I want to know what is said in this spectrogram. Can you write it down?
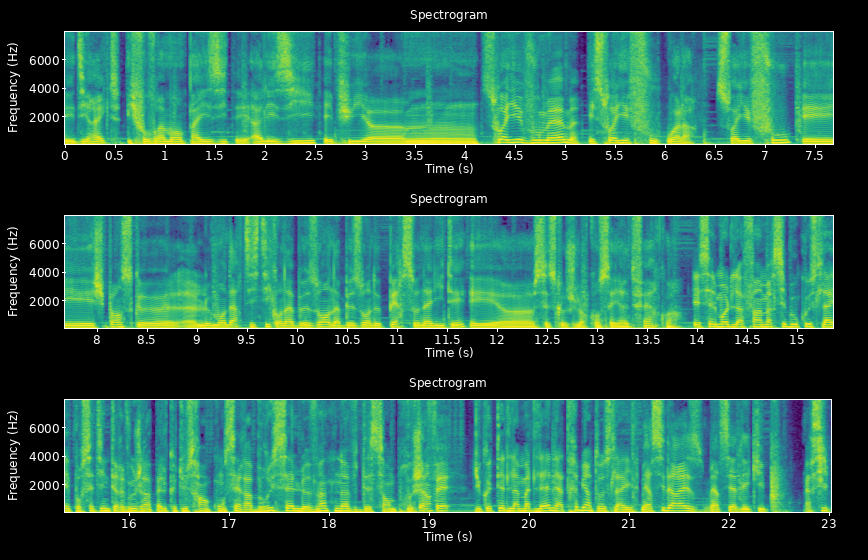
et directe. Il faut vraiment pas hésiter. Allez-y et puis euh, soyez vous-même et soyez fou. Voilà, soyez fou. Et je pense que le monde artistique, on a besoin, on a besoin de personnalité et euh, c'est ce que je leur conseillerais de faire, quoi. Et c'est le mot de la fin. Merci beaucoup Sly pour cette interview. Je rappelle que tu seras en concert à Bruxelles le 29 décembre Tout à prochain fait. du côté de la Madeleine. Et à très bientôt Sly. Merci Darez, merci à de l'équipe. Merci.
